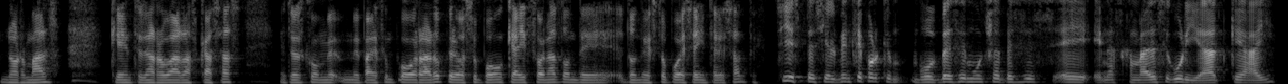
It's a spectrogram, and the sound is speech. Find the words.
normal que entren a robar las casas. Entonces como me, parece un poco raro, pero supongo que hay zonas donde, donde esto puede ser interesante. Sí, especialmente porque vos ves muchas veces eh, en las cámaras de seguridad que hay,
